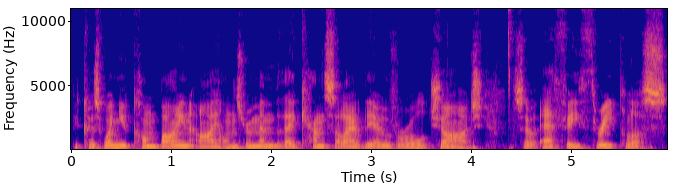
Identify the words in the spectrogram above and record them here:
Because when you combine ions, remember they cancel out the overall charge. So Fe3 plus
